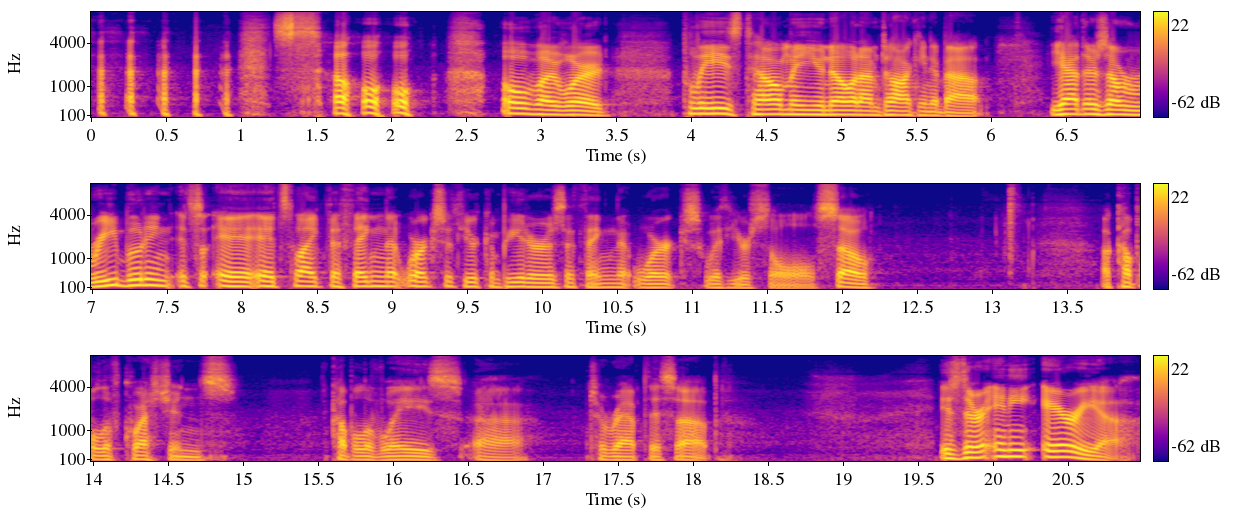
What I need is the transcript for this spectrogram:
so, oh my word please tell me you know what I'm talking about. Yeah, there's a rebooting. It's it's like the thing that works with your computer is the thing that works with your soul. So, a couple of questions, a couple of ways uh, to wrap this up. Is there any area?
